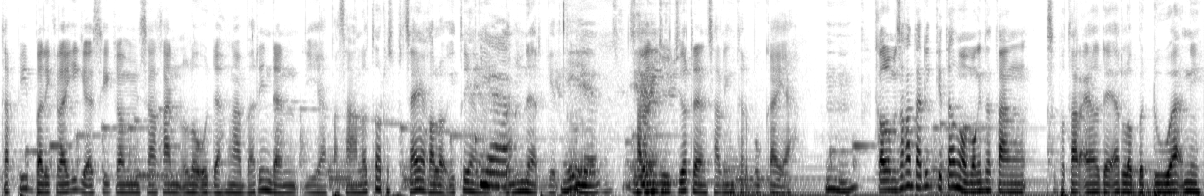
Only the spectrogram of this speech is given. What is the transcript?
Tapi balik lagi gak sih kalau misalkan lo udah ngabarin dan ya pasangan lo tuh harus percaya kalau itu yang Iya. benar gitu. Iya. Saling Iya. jujur dan saling terbuka ya. Mhm. Kalau misalkan tadi kita ngomongin tentang seputar LDR lo berdua nih,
